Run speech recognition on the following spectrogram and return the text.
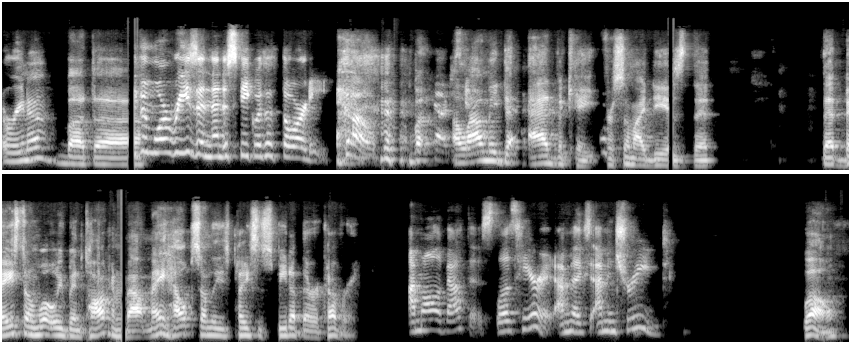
arena, but uh, even more reason than to speak with authority. Go, but no, allow kidding. me to advocate for some ideas that that, based on what we've been talking about, may help some of these places speed up their recovery. I'm all about this. Let's hear it. I'm like, I'm intrigued. Well,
